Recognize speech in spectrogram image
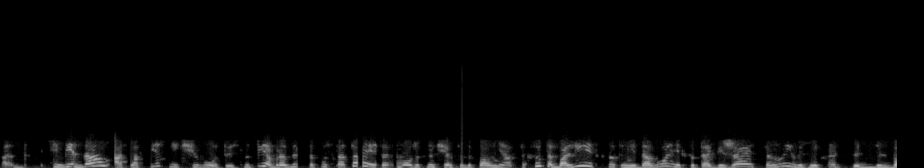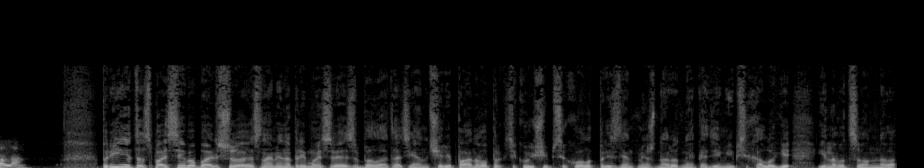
а, тебе дал, а ответ ничего. То есть внутри образуется пустота, и это может ну, чем-то заполняться. Кто-то болеет, кто-то недовольный, кто-то обижается, ну и возникает дисбаланс. Принято, спасибо большое. С нами на прямой связи была Татьяна Черепанова, практикующий психолог, президент Международной академии психологии инновационного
